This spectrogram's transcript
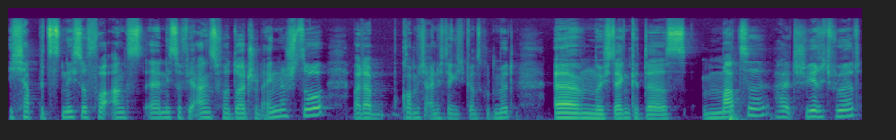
ich habe jetzt nicht so vor Angst, äh, nicht so viel Angst vor Deutsch und Englisch so, weil da komme ich eigentlich, denke ich, ganz gut mit. Ähm, nur ich denke, dass Mathe halt schwierig wird.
